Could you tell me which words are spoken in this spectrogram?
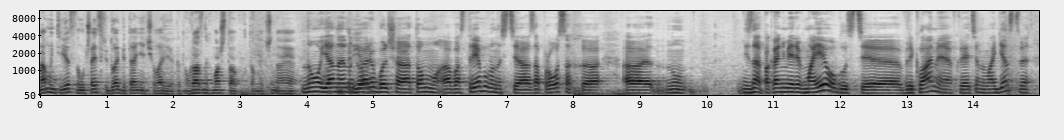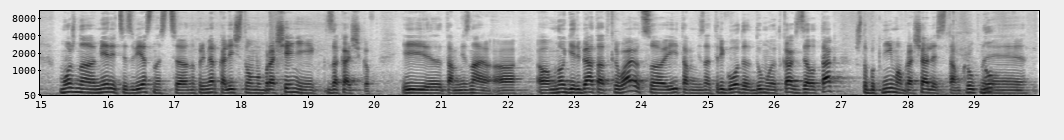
Нам интересно улучшать среду обитания человека там, в разных масштабах, там, начиная Ну, я, от наверное, интерьера. говорю больше о том, о востребованности, о запросах. э, э, ну, не знаю, по крайней мере, в моей области, э, в рекламе, в креативном агентстве, можно мерить известность, э, например, количеством обращений заказчиков. И э, там, не знаю, э, э, многие ребята открываются и там, не знаю, три года думают, как сделать так, чтобы к ним обращались там крупные заказчики.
